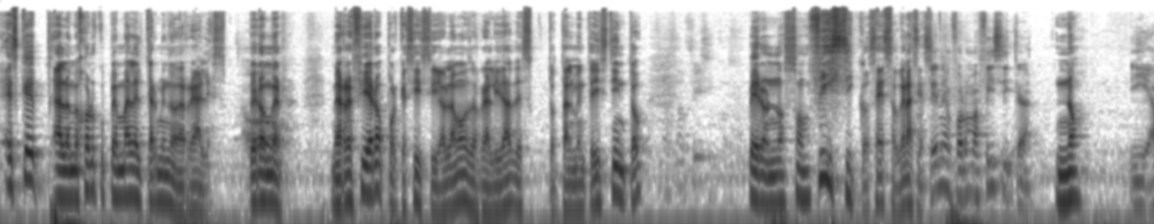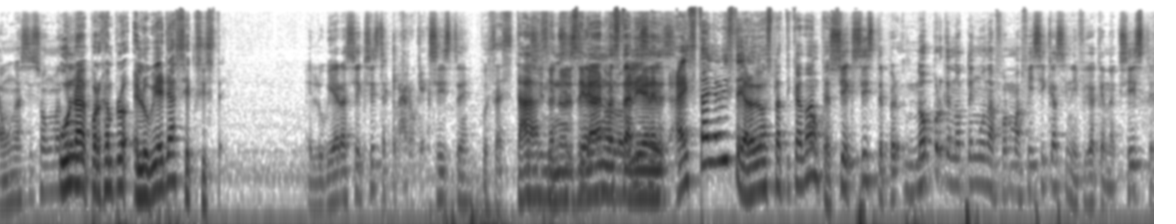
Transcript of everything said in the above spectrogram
es que a lo mejor ocupé mal el término de reales, pero oh. me, me, refiero, porque sí, si hablamos de realidad es totalmente distinto, pero no son físicos, eso, gracias. ¿Tienen forma física? No. ¿Y aún así son materia? Una, por ejemplo, el hubiera sí existe. El hubiera sí existe, claro que existe. Pues está, si, no, no, estaría en el... Ahí está, ya viste, ya lo habíamos platicado antes. sí existe, pero no porque no tenga una forma física significa que no existe.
